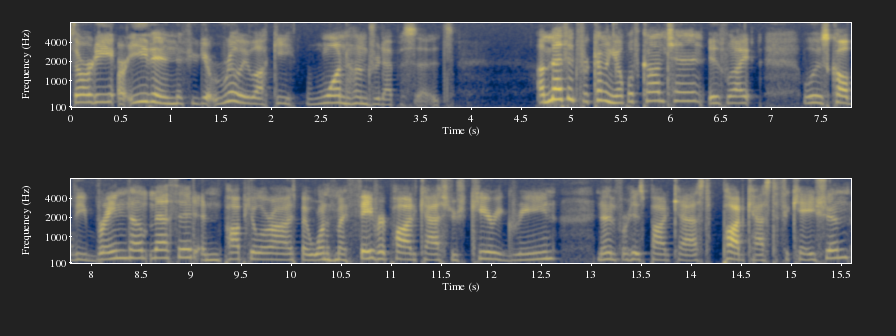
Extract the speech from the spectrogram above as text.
30, or even, if you get really lucky, 100 episodes. A method for coming up with content is what I was called the brain dump method and popularized by one of my favorite podcasters, Kerry Green, known for his podcast, Podcastification.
